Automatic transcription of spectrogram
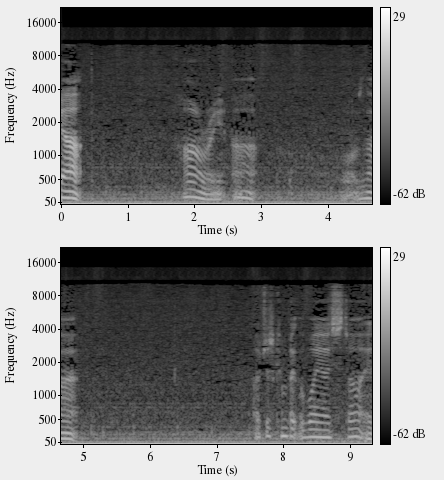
Hurry up. Hurry up. What was that? I've just come back the way I started.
